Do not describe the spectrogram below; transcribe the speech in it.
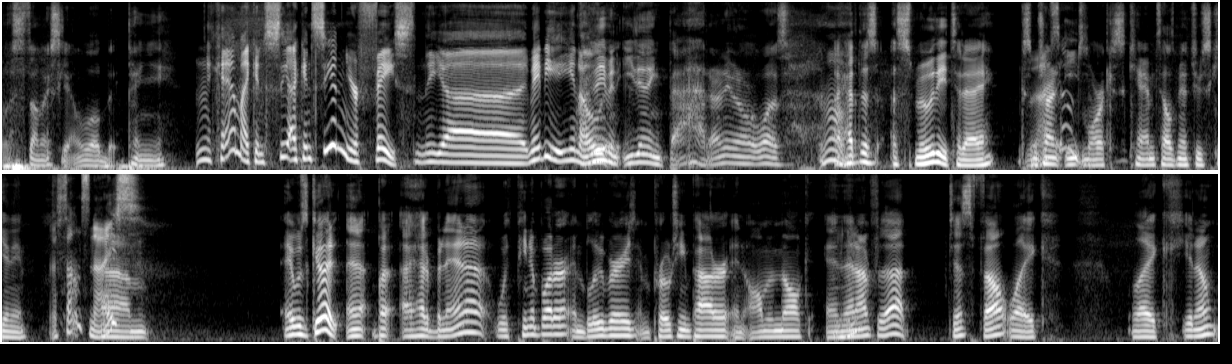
the stomach's getting a little bit pingy. Mm, Cam, I can see I can see it in your face. The uh maybe you know. I didn't even eat anything bad. I don't even know what it was. I had this a smoothie today because I'm That trying to eat more because Cam tells me I'm too skinny. That sounds nice. Um, it was good, and but I had a banana with peanut butter and blueberries and protein powder and almond milk, and then Mm-hmm. after that, just felt like, like you know,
